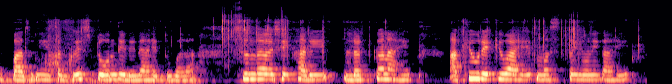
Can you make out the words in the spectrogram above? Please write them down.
बाजूने हे सगळे स्टोन दिलेले आहेत तुम्हाला. सुंदर असे खाली लटकन आहेत. आखीव रेखीव आहेत. मस्त युनिक आहे.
